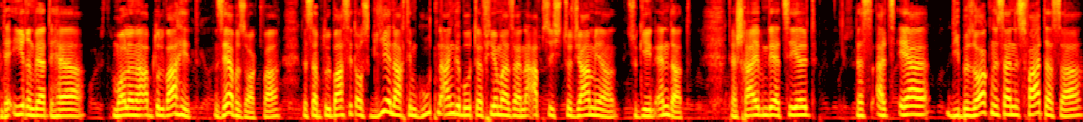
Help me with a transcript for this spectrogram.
der ehrenwerte Herr Maulana Abdul Wahid, sehr besorgt war, dass Abdul Basit aus Gier nach dem guten Angebot der Firma seine Absicht zur Jamia zu gehen ändert. Der Schreibende erzählt, dass als er die Besorgnis seines Vaters sah,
